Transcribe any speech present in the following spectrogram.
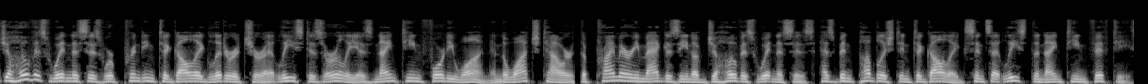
Jehovah's Witnesses were printing Tagalog literature at least as early as 1941 and The Watchtower the primary magazine of Jehovah's Witnesses has been published in Tagalog since at least the 1950s.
